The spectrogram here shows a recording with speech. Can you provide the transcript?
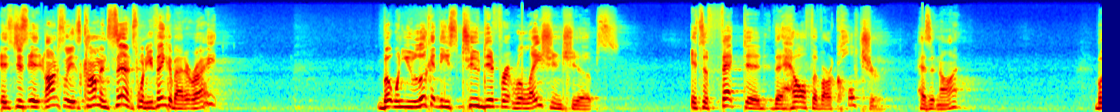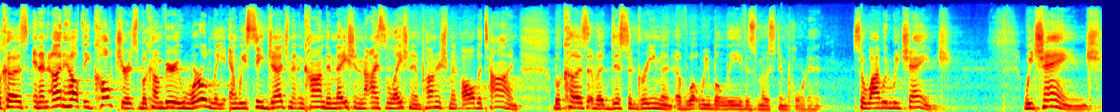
It's just, it, honestly, it's common sense when you think about it, right? But when you look at these two different relationships, it's affected the health of our culture, has it not? Because in an unhealthy culture, it's become very worldly, and we see judgment and condemnation and isolation and punishment all the time because of a disagreement of what we believe is most important. So, why would we change? We change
